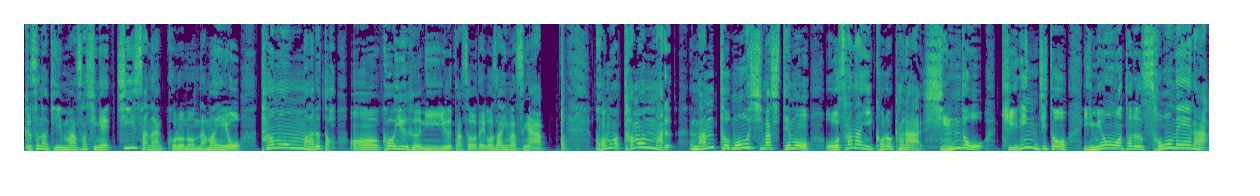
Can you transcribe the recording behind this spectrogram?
楠木正成、小さな頃の名前を、多門丸と、こういう風に言うたそうでございますが、この多門丸、なんと申しましても、幼い頃から神道、麒麟児と異名を取る聡明な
